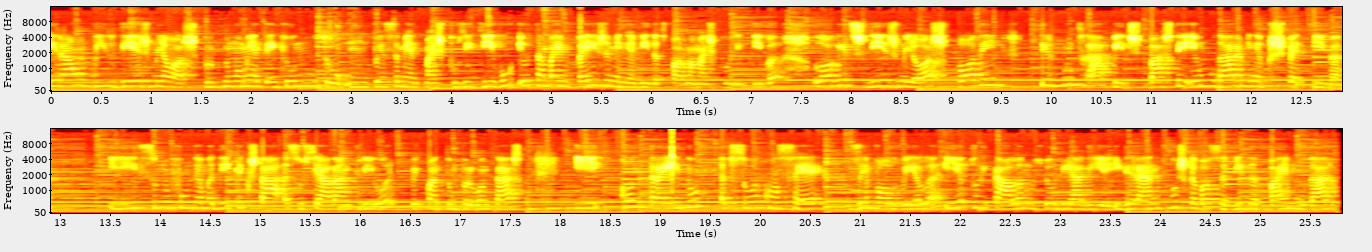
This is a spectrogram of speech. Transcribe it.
irão vir dias melhores, porque no momento em que eu nutro um pensamento mais positivo, eu também vejo a minha vida de forma mais positiva. Logo, esses dias melhores podem ser muito rápidos, basta eu mudar a minha perspectiva. E isso, no fundo, é uma dica que está associada à anterior, foi quando tu me perguntaste, e com treino a pessoa consegue desenvolvê-la e aplicá-la no seu dia a dia. E garanto-vos que a vossa vida vai mudar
